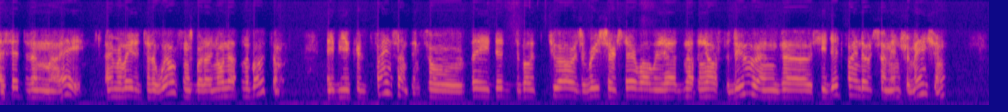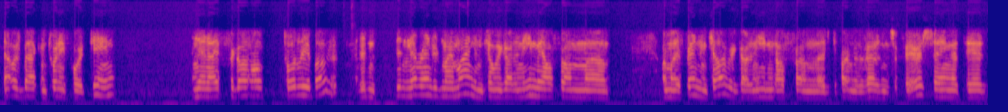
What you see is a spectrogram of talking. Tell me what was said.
I said to them, uh, "Hey, I'm related to the Wilsons, but I know nothing about them. Maybe you could find something." So they did about two hours of research there while we had nothing else to do, and uh, she did find out some information. That was back in 2014, and then I forgot all totally about it. I didn't didn't never entered my mind until we got an email from, uh, or my friend in Calgary got an email from the Department of Veterans Affairs saying that they had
